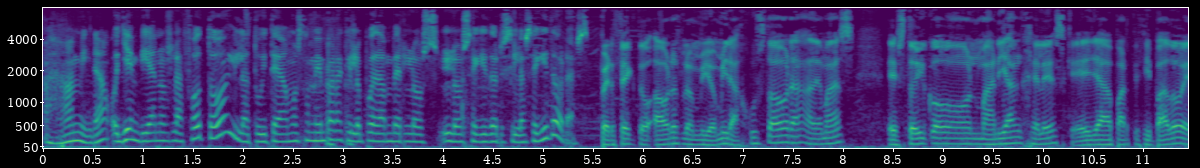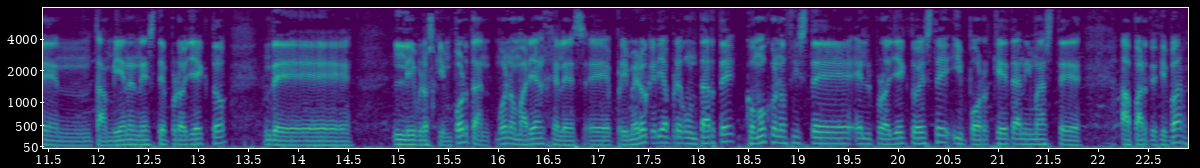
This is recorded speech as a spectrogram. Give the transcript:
Ajá, mira. Oye, envíanos la foto y la tuiteamos también para que lo puedan ver los, los seguidores y las seguidoras. Perfecto, ahora os lo envío. Mira, justo ahora, además, estoy con María Ángeles, que ella ha participado en, también en este proyecto de libros que importan. Bueno, María Ángeles, eh, primero quería preguntarte cómo conociste el proyecto este y por qué te animaste a participar.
